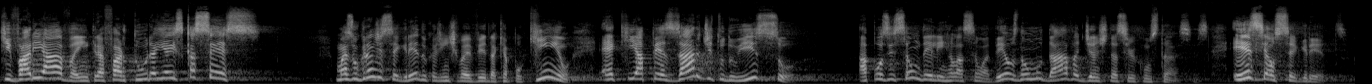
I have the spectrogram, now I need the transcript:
que variava entre a fartura e a escassez. Mas o grande segredo que a gente vai ver daqui a pouquinho é que, apesar de tudo isso, a posição dele em relação a Deus não mudava diante das circunstâncias. Esse é o segredo.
